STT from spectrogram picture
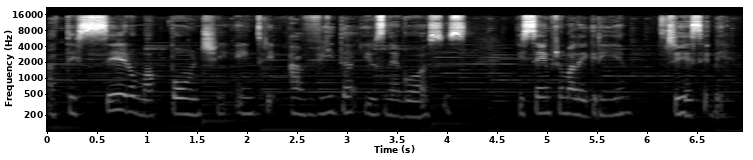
a tecer uma ponte entre a vida e os negócios. E sempre uma alegria te receber.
